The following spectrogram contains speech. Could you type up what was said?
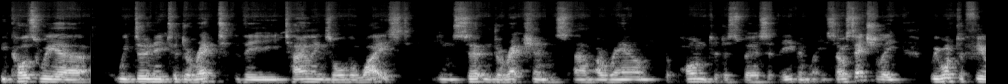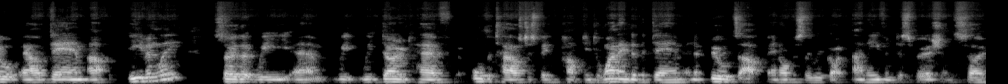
because we are we do need to direct the tailings or the waste in certain directions um, around the pond to disperse it evenly. So essentially, we want to fill our dam up evenly so that we um, we we don't have all the tails just being pumped into one end of the dam and it builds up, and obviously we've got uneven dispersion. So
